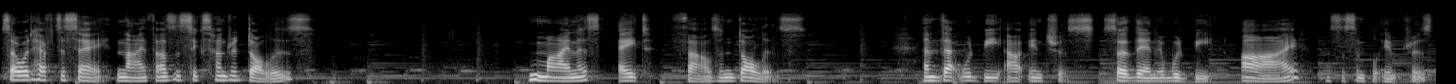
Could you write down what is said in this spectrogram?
So I would have to say $9,600 minus $8,000 and that would be our interest. So then it would be I that's a simple interest,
